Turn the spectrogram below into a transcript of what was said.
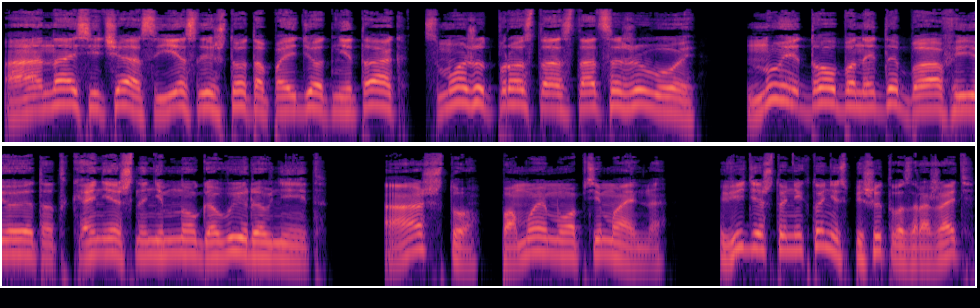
А она сейчас, если что-то пойдет не так, сможет просто остаться живой. Ну и долбанный дебаф ее этот, конечно, немного выровняет. А что, по-моему, оптимально. Видя, что никто не спешит возражать,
